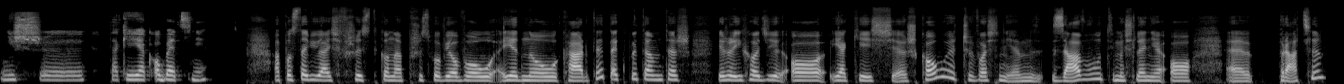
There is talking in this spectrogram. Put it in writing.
niż y, takiej jak obecnie. A postawiłaś wszystko na przysłowiową jedną kartę? Tak pytam też, jeżeli chodzi o jakieś szkoły, czy właśnie nie wiem, zawód i myślenie o e, pracy?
